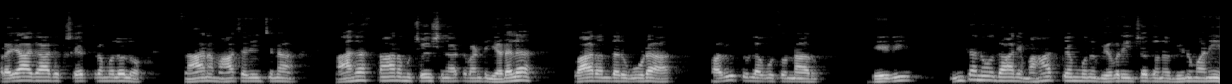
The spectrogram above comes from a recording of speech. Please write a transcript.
ప్రయాగాది క్షేత్రములలో స్నానం ఆచరించిన మాఘస్నానము చేసినటువంటి ఎడల వారందరూ కూడా పవిత్రులగుతున్నారు. దేవి ఇంకను దాని మహాత్మ్యమును వివరించదును వినుమని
